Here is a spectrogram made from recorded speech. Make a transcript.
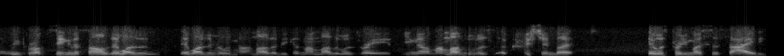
and we grew up singing the songs. It wasn't it wasn't really my mother because my mother was raised, you know, my mother was a Christian, but it was pretty much society.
